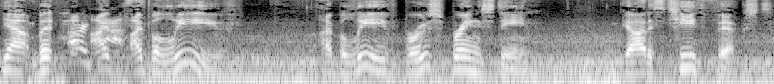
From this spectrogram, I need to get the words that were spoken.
Yeah, but Hard I, pass. I believe, I believe Bruce Springsteen got his teeth fixed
